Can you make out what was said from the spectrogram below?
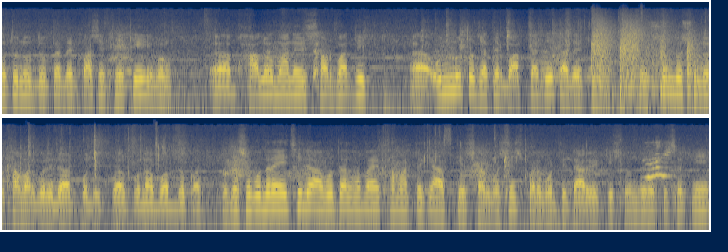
নতুন উদ্যোক্তাদের পাশে থেকে এবং ভালো মানের সর্বাধিক উন্নত জাতের বাচ্চা দিয়ে তাদের খুব সুন্দর সুন্দর খামার করে দেওয়ার পরিকল্পনাবদ্ধ কর তো দর্শক বন্ধুরা, এই ছিল আবু ভাইয়ের খামার থেকে আজকের সর্বশেষ। পরবর্তীতে আরও একটি সুন্দর এপিসোড নিয়ে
